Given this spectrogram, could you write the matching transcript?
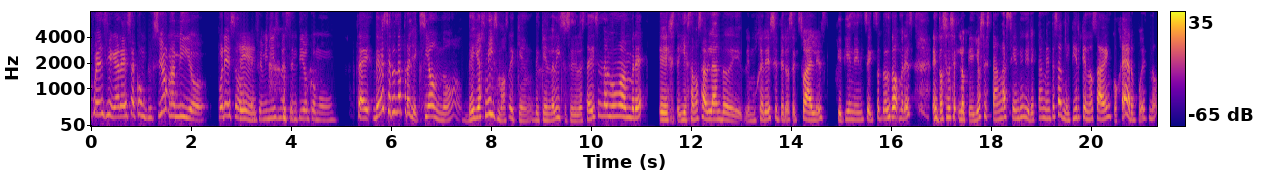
puedes llegar a esa conclusión, amigo? Por eso Sí. el feminismo es sentido común. Sea, debe ser una proyección, ¿no? De ellos mismos, de quien, de quien lo dice. Si lo está diciendo algún hombre, este, y estamos hablando de, de mujeres heterosexuales que tienen sexo con hombres, entonces lo que ellos están haciendo indirectamente es admitir que no saben coger, pues, ¿no?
